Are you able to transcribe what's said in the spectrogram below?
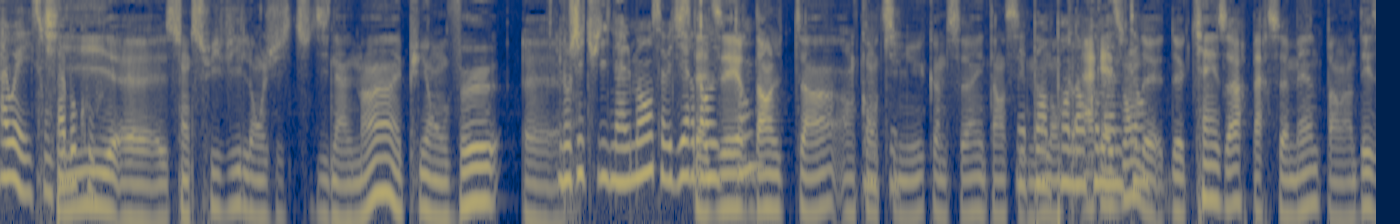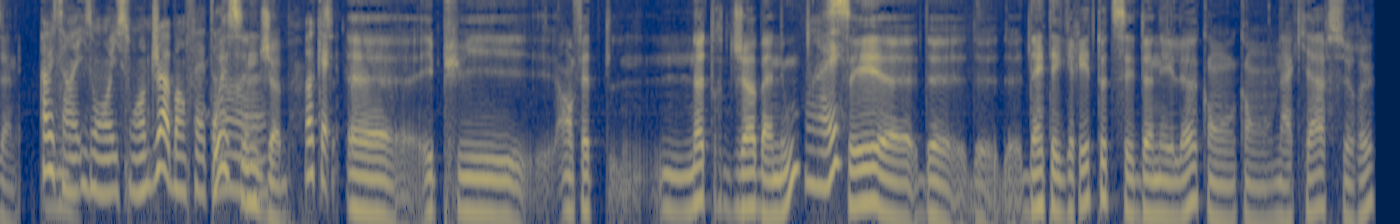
Ah ouais, ils sont qui pas beaucoup. euh, sont suivis longitudinalement et puis on veut... euh, Longitudinalement, ça veut dire dans le c'est-à-dire temps dans le temps, en continu, comme ça, intensivement. pen- Donc, pendant à combien de raison temps de, de 15 heures par semaine pendant des années. Ah oui, c'est un- ils, ont, ils sont en job en fait. Oui, hein, c'est une job. Ok. Euh, et puis, en fait, notre job à nous, Ouais. c'est euh, de- de- de- d'intégrer toutes ces données-là qu'on qu'on acquiert sur eux,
